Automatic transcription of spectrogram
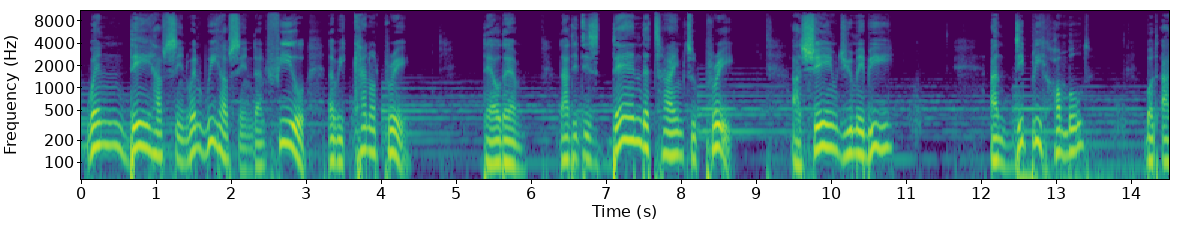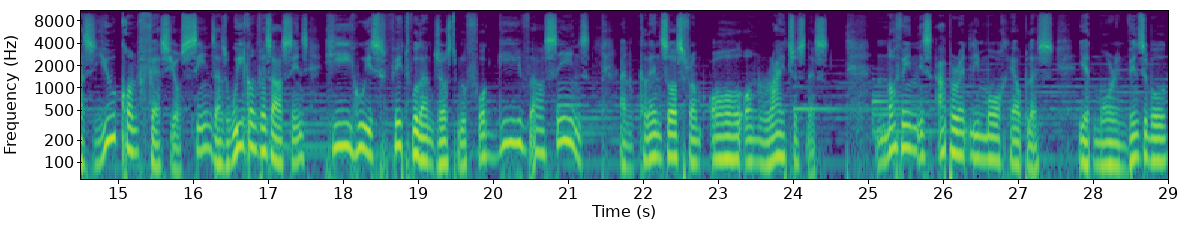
when they have sinned, when we have sinned and feel that we cannot pray, tell them that it is then the time to pray. Ashamed you may be and deeply humbled, but as you confess your sins, as we confess our sins, he who is faithful and just will forgive our sins and cleanse us from all unrighteousness. Nothing is apparently more helpless, yet more invincible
